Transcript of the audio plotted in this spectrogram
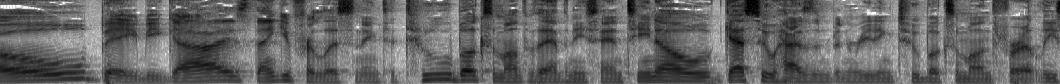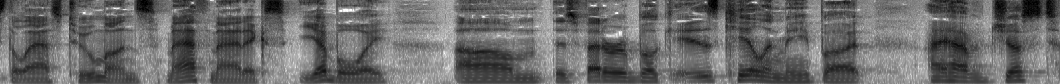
Oh, baby, guys. Thank you for listening to Two Books a Month with Anthony Santino. Guess who hasn't been reading two books a month for at least the last two months? Mathematics. Yeah, boy. Um, this Federer book is killing me, but I have just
